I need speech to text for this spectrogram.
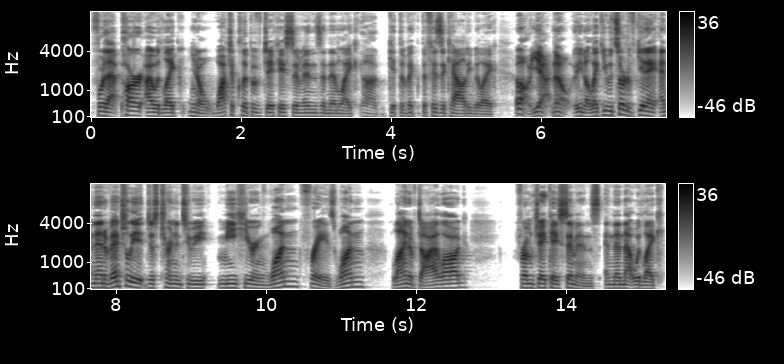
for that part, I would like you know watch a clip of J.K. Simmons and then like uh, get the the physicality and be like, oh yeah, no, you know, like you would sort of get it, and then eventually it just turned into me- me hearing one phrase, one line of dialogue from J.K. Simmons, and then that would like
